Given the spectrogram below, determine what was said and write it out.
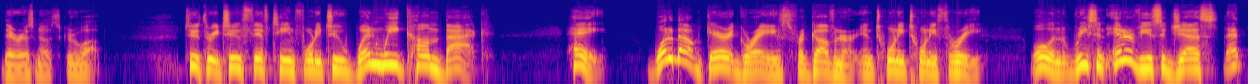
there is no screw up. 232 1542. When we come back, hey, what about Garret Graves for governor in 2023? Well, a recent interview suggests that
